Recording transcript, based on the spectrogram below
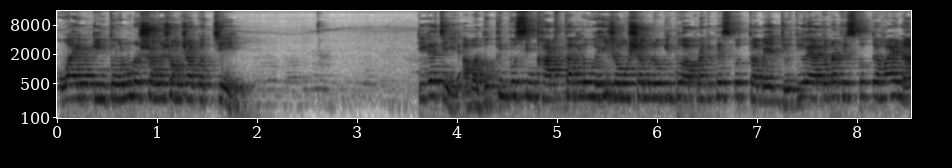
ওয়াইফ কিন্তু অন্যর সঙ্গে সংসার করছে। ঠিক আছে? আবার দক্ষিণ পশ্চিম খাট থাকলেও এই সমস্যাগুলো কিন্তু আপনাকে ফেস করতে হবে। যদিও এতটা ফেস করতে হয় না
